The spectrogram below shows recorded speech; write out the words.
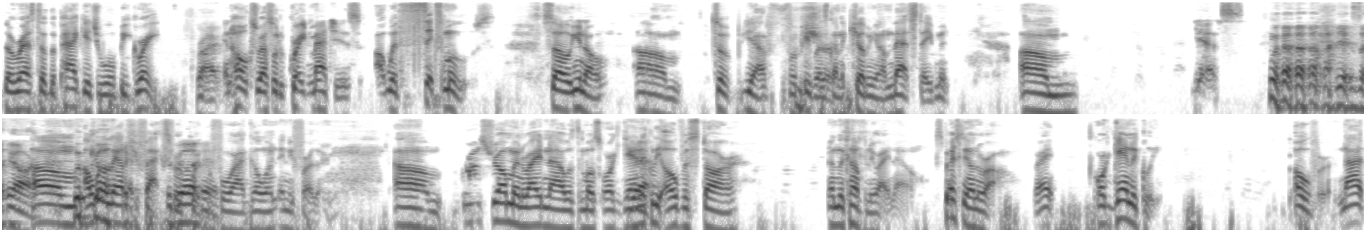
the rest of the package will be great Right, and Hulk's wrestled great matches uh, with six moves. So you know, um, so yeah, for people that's going to kill me on that statement. Um, yes. yes, they are. Um, I want to lay out a few facts real quick ahead. before I go in any further. Um, Braun Strowman right now is the most organically over star in the company right now, especially on Raw. Right, organically over, not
